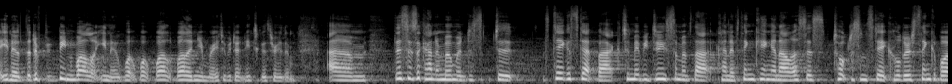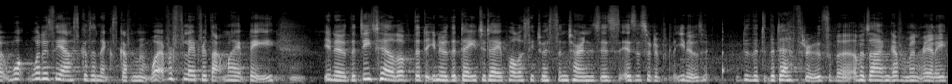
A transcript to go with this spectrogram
you know, that have been well, you know, well, well, well enumerated. We don't need to go through them. Um, this is a kind of moment to, to take a step back to maybe do some of that kind of thinking analysis, talk to some stakeholders, think about what, what is the ask of the next government, whatever flavour that might be. Mm. You know, the detail of the you know the day-to-day policy twists and turns is, is a sort of you know the, the death throes of a, of a dying government really,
